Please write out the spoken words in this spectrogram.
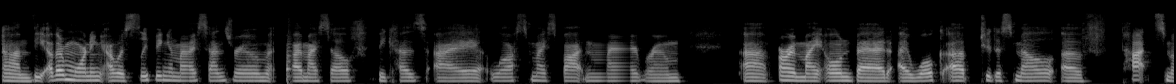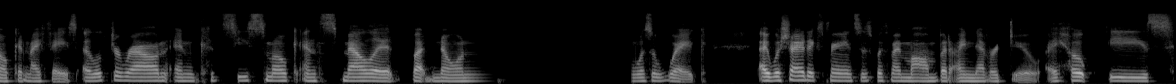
Um, the other morning, I was sleeping in my son's room by myself because I lost my spot in my room uh, or in my own bed. I woke up to the smell of pot smoke in my face. I looked around and could see smoke and smell it, but no one was awake. I wish I had experiences with my mom, but I never do. I hope these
